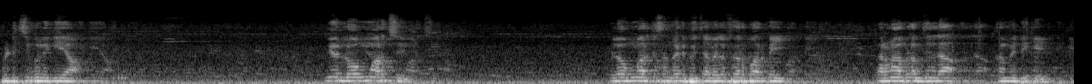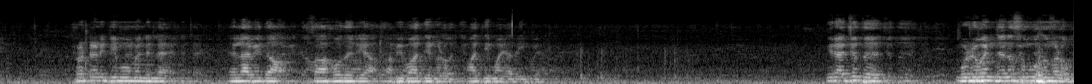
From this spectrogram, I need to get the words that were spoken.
പിടിച്ചു കുലുക്കിയ ഈ ഒരു ലോങ് മാർച്ച് ലോങ് മാർച്ച് സംഘടിപ്പിച്ച വെൽഫെയർ പാർട്ടി എറണാകുളം ജില്ലാ കമ്മിറ്റിക്ക് ഫ്രട്ടേണിറ്റി മൂവ്മെന്റിന്റെ എല്ലാവിധ സാഹോദര്യ അഭിവാദ്യങ്ങളും ആദ്യമായി അറിയിക്കുക. ഈ രാജ്യത്ത് മുഴുവൻ ജനസമൂഹങ്ങളും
